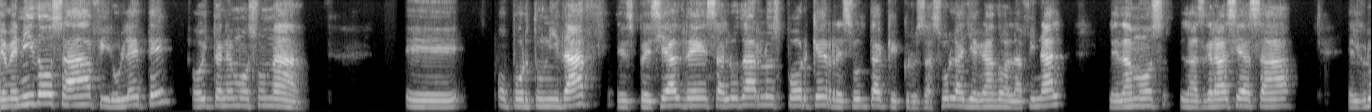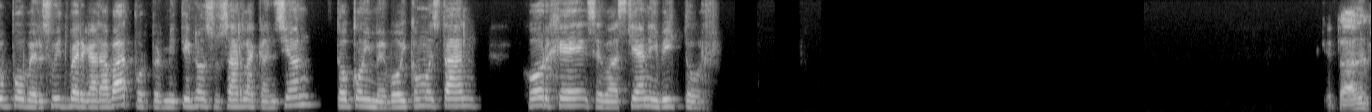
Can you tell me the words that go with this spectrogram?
Bienvenidos a Firulete. Hoy tenemos una eh, oportunidad especial de saludarlos porque resulta que Cruz Azul ha llegado a la final. Le damos las gracias a el grupo Versuit Vergarabat por permitirnos usar la canción Toco y me voy. ¿Cómo están Jorge, Sebastián y Víctor? ¿Qué tal?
